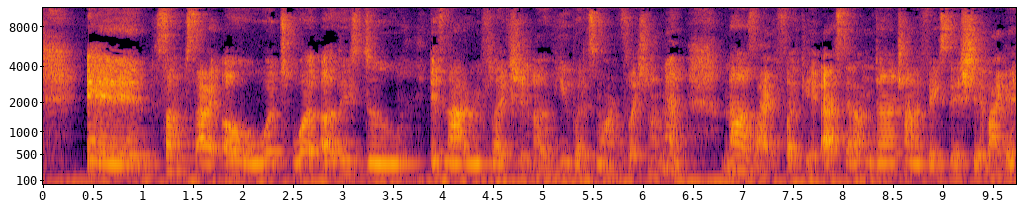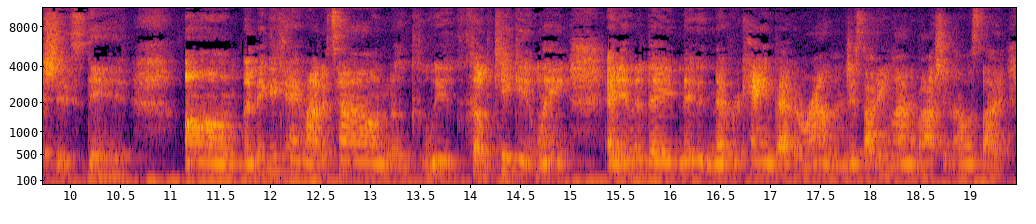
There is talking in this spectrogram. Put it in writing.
and some was like, "Oh, what what others do is not a reflection of you, but it's more a reflection on them." And I was like, "Fuck it." I said, "I'm done trying to fix this shit. Like that shit's dead." Um, a nigga came out of town. We come kick it, link. At the end of the day, nigga never came back around and just started lying about shit. And I was like,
